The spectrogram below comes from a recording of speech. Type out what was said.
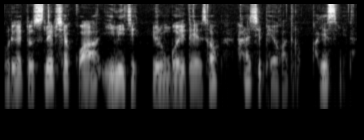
우리가 또 스냅샷과 이미지 이런 거에 대해서 하나씩 배워가도록 하겠습니다.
